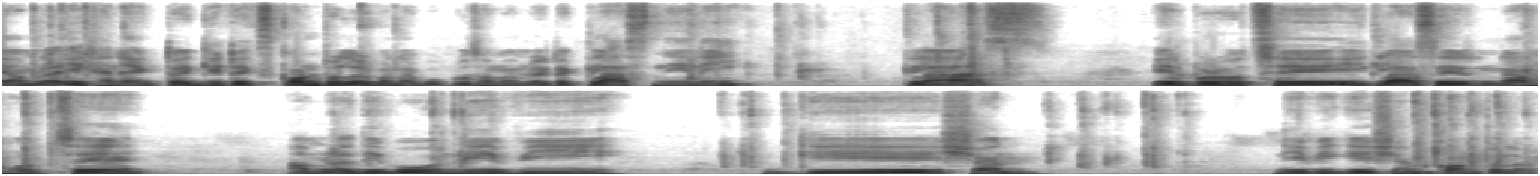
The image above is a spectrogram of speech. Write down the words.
আমরা এখানে একটা গেটেক্স কন্ট্রোলার বানাবো। প্রথমে আমরা একটা ক্লাস নিয়ে নিই। ক্লাস এরপর হচ্ছে এই ক্লাসের নাম হচ্ছে, আমরা দিব navigation navigation controller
